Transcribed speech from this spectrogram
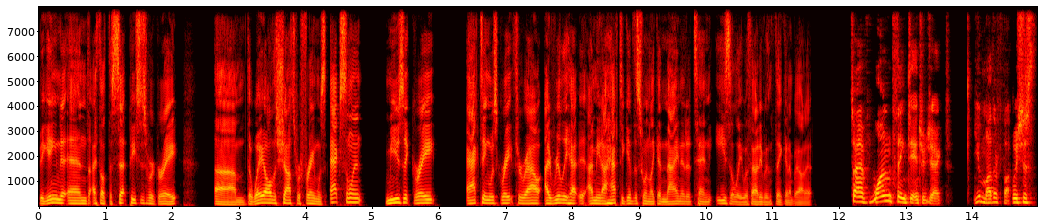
beginning to end. I thought the set pieces were great. Um, the way all the shots were framed was excellent. Music great. Acting was great throughout. I really had. I mean, I have to give this one like a nine out of ten easily without even thinking about it. So I have one thing to interject, You motherfucker. which is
